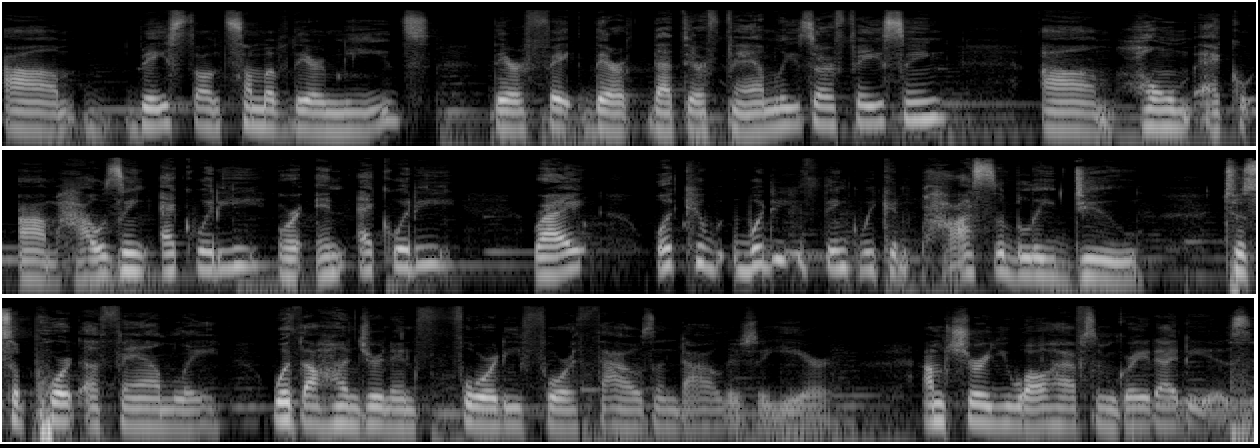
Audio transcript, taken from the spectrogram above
um, based on some of their needs, their fa- their, that their families are facing, um, home equ- um, housing equity or inequity, right? What can, what do you think we can possibly do to support a family with $144,000 a year? I'm sure you all have some great ideas.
